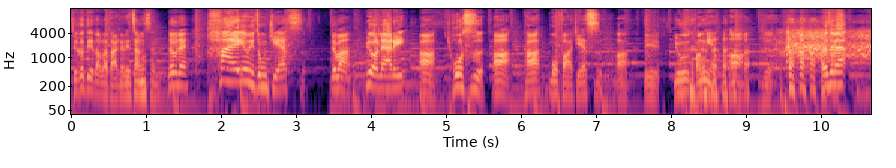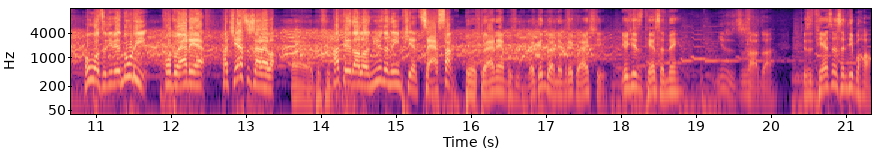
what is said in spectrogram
这个得到了大家的掌声，对不对？还有一种坚持，对吧？比如男的啊，确实啊，他没法坚持啊的有方面啊，就是，但是呢，通过自己的努力和锻炼，他坚持下来了，哎，不行，他得到了女人的一片赞赏。对锻炼不行，要跟锻炼没得关系，有些是天生的，你是指啥子啊？就是天生身体不好，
